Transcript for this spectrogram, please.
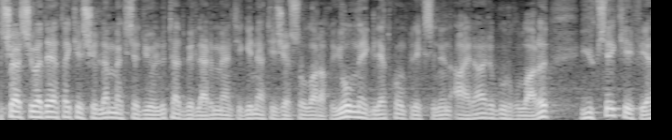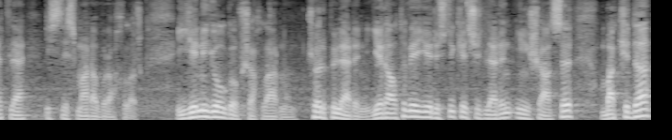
çərçivədə həyata keçirilən məqsədyönlü tədbirlərin məntiqi nəticəsi olaraq yol nəqliyyat kompleksinin ayrı-ayrı qurğuları yüksək keyfiyyətlə istismara buraxılır. Yeni yol qovşaqlarının, körpülərin, yeraltı və yerüstü keçidlərin inşası Bakıda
